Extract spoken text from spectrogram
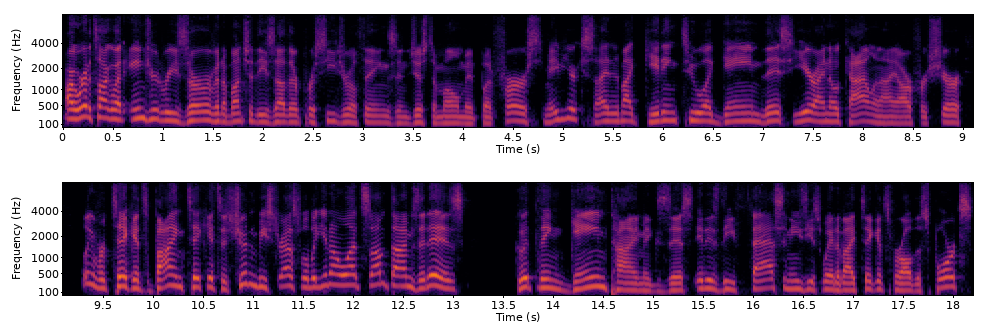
All right, we're going to talk about injured reserve and a bunch of these other procedural things in just a moment. But first, maybe you're excited about getting to a game this year. I know Kyle and I are for sure. Looking for tickets, buying tickets. It shouldn't be stressful, but you know what? Sometimes it is. Good thing Gametime exists. It is the fast and easiest way to buy tickets for all the sports,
